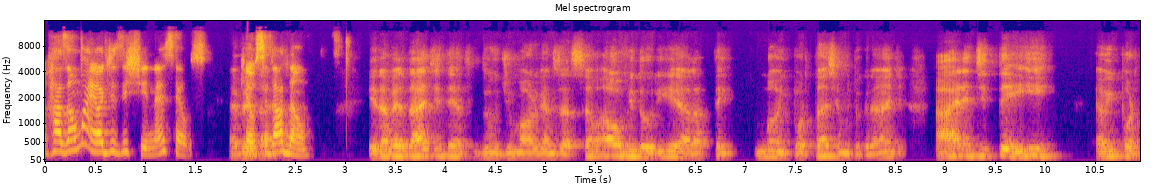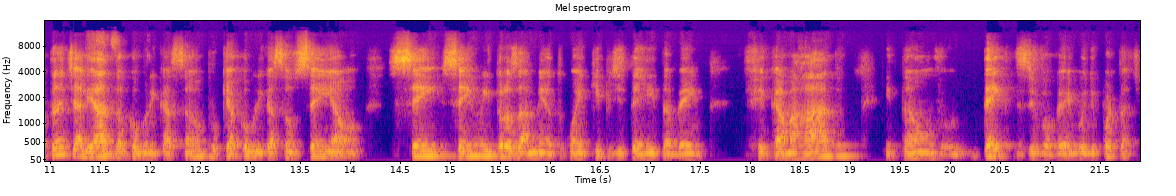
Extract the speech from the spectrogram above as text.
razão maior de existir, né, Celso? É que é o cidadão. E, na verdade, dentro do, de uma organização, a ouvidoria ela tem uma importância muito grande. A área de TI é um importante aliado da comunicação, porque a comunicação sem, sem, sem um entrosamento com a equipe de TI também fica amarrado, então tem que desenvolver, é muito importante.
